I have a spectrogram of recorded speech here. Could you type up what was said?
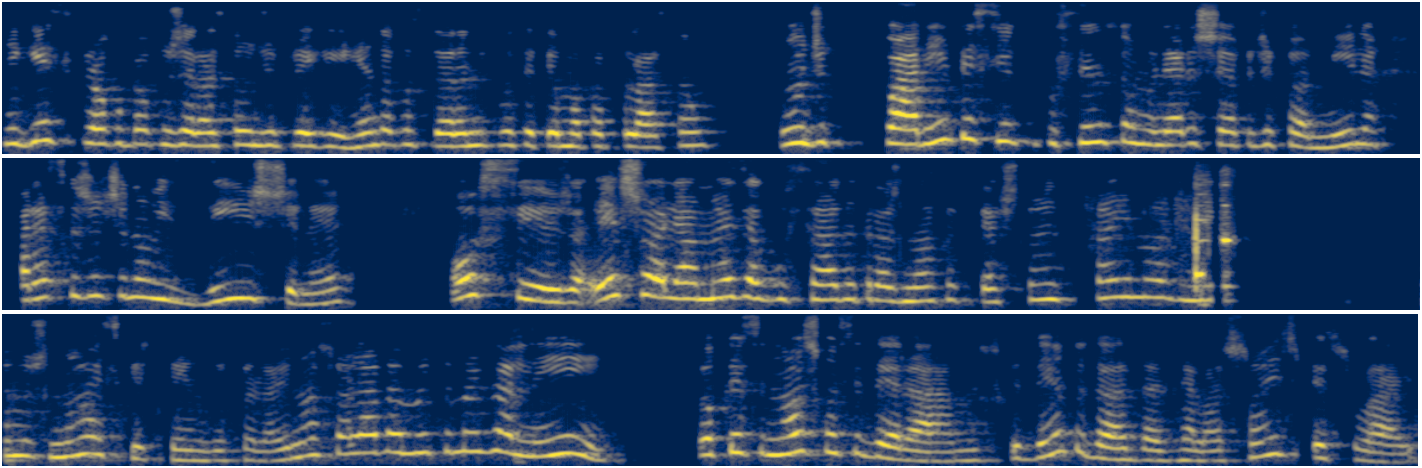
ninguém se preocupa com geração de emprego e renda, considerando que você tem uma população onde 45% são mulheres chefes de família. Parece que a gente não existe, né? Ou seja, esse olhar mais aguçado para as nossas questões está em nós mesmos. Somos nós que temos esse olhar. E nosso olhar vai muito mais além. Porque se nós considerarmos que dentro das relações pessoais,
